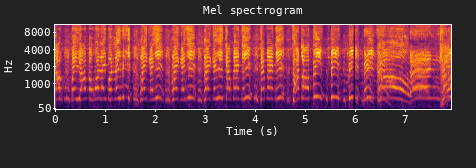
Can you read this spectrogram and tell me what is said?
ยอมไม่ยอมบอกว่าไล่บนไล่พี่ไล่กันยี่ไล่กันยี่ไล่กันยี่เจ้าแม่นี้เจ้าแม่นี้สอตอปี้ปี้ปี้ปี้เข้าเดินใช่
